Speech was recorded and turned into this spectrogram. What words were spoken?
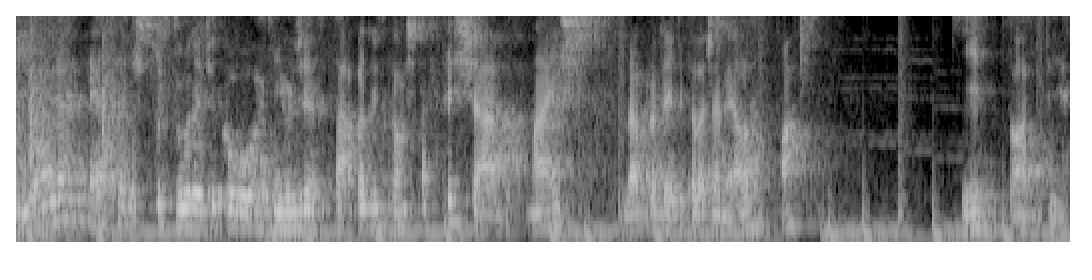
E olha essa estrutura de coworking. Hoje é sábado, então está fechado, mas dá pra ver aqui pela janela, ó. Que top!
